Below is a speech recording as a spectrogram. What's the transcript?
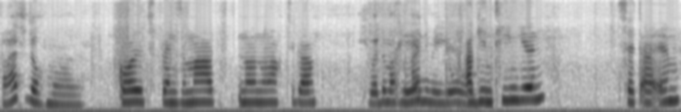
Warte doch mal. Gold, Benzema 89er, Ich würde machen Okay. eine Million. Argentinien, ZAM,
